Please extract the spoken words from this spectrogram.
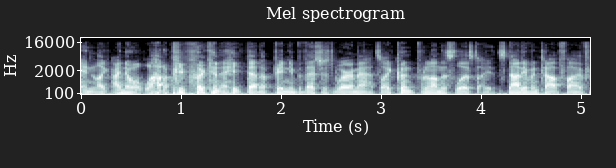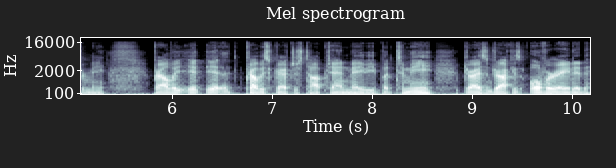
And, like, I know a lot of people are to hate that opinion, but that's just where I'm at. So I couldn't put it on this list. It's not even top five for me. Probably, it, it probably scratches top 10, maybe. But to me, Der Eisendrache is overrated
